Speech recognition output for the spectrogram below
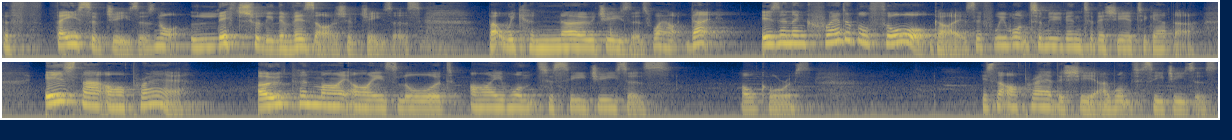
the face of Jesus, not literally the visage of Jesus, but we can know Jesus. Wow, that is an incredible thought, guys, if we want to move into this year together. Is that our prayer? Open my eyes, Lord. I want to see Jesus. Old chorus. Is that our prayer this year? I want to see Jesus.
